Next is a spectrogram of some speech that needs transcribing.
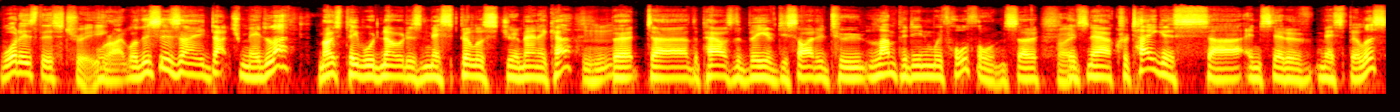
what is this tree? Right. Well, this is a Dutch medlar. Most people would know it as Mespilus germanica, Mm-hmm. but uh, the powers that be have decided to lump it in with hawthorn. So Right. it's now Crataegus uh, instead of Mespilus.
